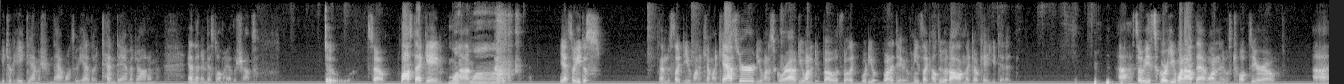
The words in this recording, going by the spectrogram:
He took 8 damage from that one, so he had like 10 damage on him. And then I missed all my other shots. Oh. So lost that game. Wah, Um, wah. yeah, so he just, I'm just like, do you want to kill my caster? Do you want to score out? Do you want to do both? Or like, what do you want to do? He's like, I'll do it all. I'm like, okay, you did it. uh, so he scored. He won out that one. It was 12-0. Uh,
